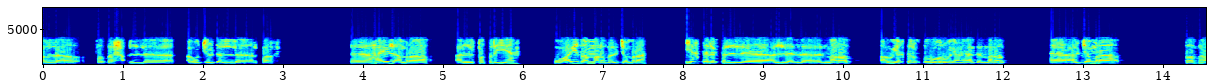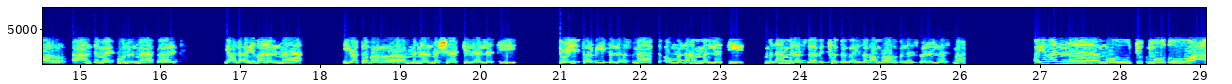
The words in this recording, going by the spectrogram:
السطح أو جلد الفرخ آه، هاي الأمراض الفطرية وأيضا مرض الجمرة. يختلف المرض أو يختلف ظهوره يعني هذا المرض آه، الجمرة تظهر عندما يكون الماء بارد يعني أيضا الماء يعتبر من المشاكل التي تعيد تربية الأسماك أو من أهم التي من أهم الأسباب تسبب أيضا أمراض بالنسبة للأسماك. أيضا آه، موضوع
